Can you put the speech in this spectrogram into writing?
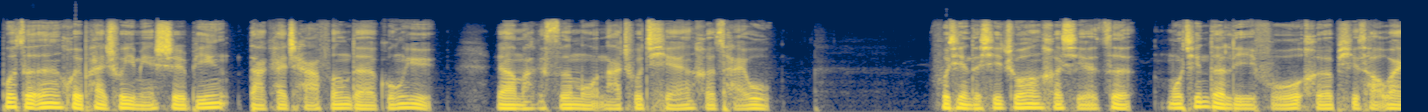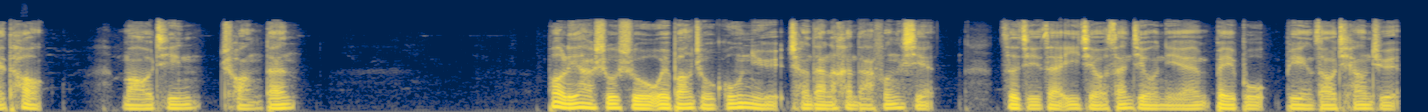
波泽恩会派出一名士兵打开查封的公寓，让马克思姆拿出钱和财物。父亲的西装和鞋子。母亲的礼服和皮草外套、毛巾、床单。鲍里亚叔叔为帮助孤女承担了很大风险，自己在一九三九年被捕并遭枪决。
